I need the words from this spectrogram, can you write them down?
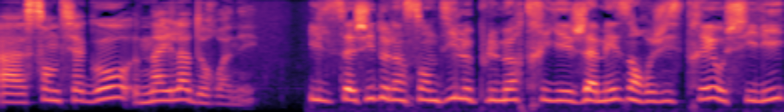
À Santiago, Naila de Rouanet. Il s'agit de l'incendie le plus meurtrier jamais enregistré au Chili.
